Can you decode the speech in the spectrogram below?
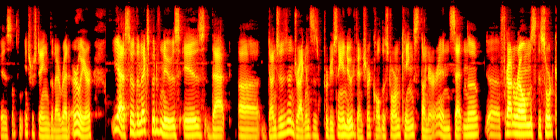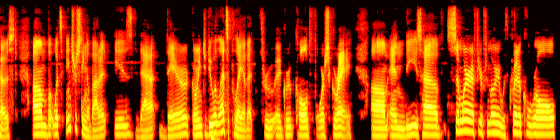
is something interesting that I read earlier. Yeah, so the next bit of news is that uh, Dungeons and Dragons is producing a new adventure called The Storm King's Thunder and set in the uh, Forgotten Realms, the Sword Coast. Um, but what's interesting about it is that they're going to do a Let's Play of it through a group called Force Grey. Um, and these have similar, if you're familiar with Critical Role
